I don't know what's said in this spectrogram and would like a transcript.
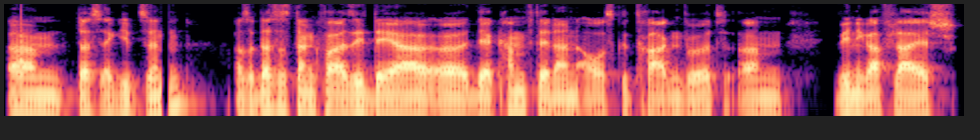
ähm, das ergibt Sinn. Also das ist dann quasi der, äh, der Kampf, der dann ausgetragen wird. Ähm, weniger Fleisch,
